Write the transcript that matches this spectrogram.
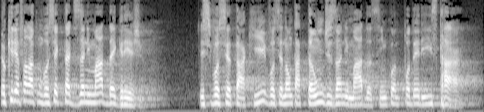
eu queria falar com você que está desanimado da igreja. E se você está aqui, você não está tão desanimado assim quanto poderia estar.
